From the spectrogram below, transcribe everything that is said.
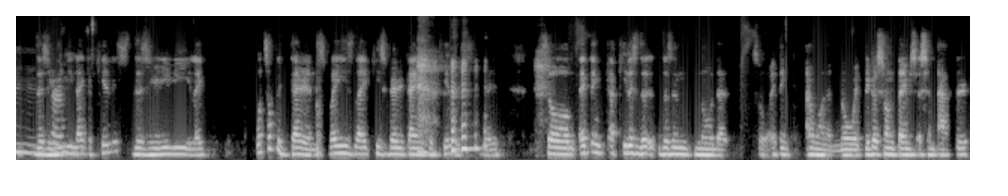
Mhm. does he Sure. really like Achilles? Does he really like? What's up with Terrence? Why he's like he's very kind to Achilles, right? So I think Achilles do- doesn't know that. So I think I want to know it because sometimes as an actor,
